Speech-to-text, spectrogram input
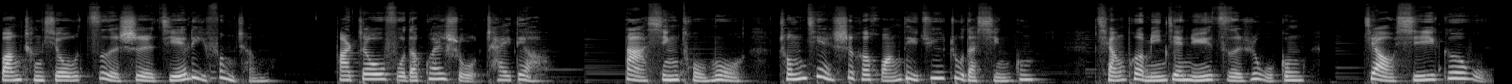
王承修自是竭力奉承，把州府的官署拆掉，大兴土木，重建适合皇帝居住的行宫，强迫民间女子入宫教习歌舞，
